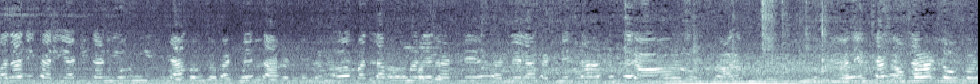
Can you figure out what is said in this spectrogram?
पदाधिकारी या ठिकाणी येऊन या घटनेचा बदलापूरमध्ये घडले घडलेल्या घटनेचा लवकरात लवकर.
